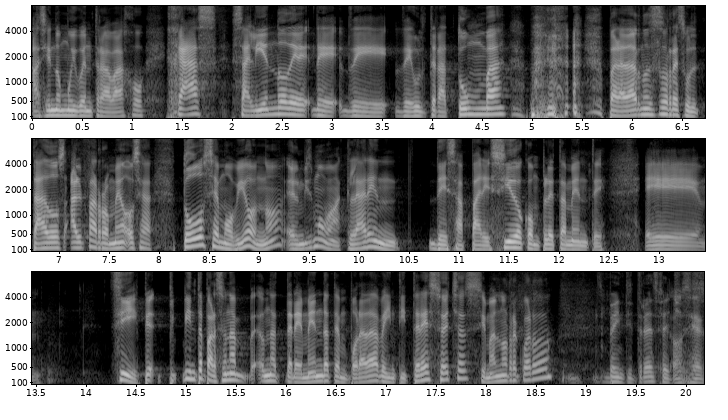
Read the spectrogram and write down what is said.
haciendo muy buen trabajo. Haas saliendo de, de, de, ultratumba para darnos esos resultados. Alfa Romeo, o sea, todo se movió, ¿no? El mismo McLaren desaparecido completamente. Eh, sí, pinta para ser una, una, tremenda temporada. 23 fechas, si mal no recuerdo. 23 fechas. O sea,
